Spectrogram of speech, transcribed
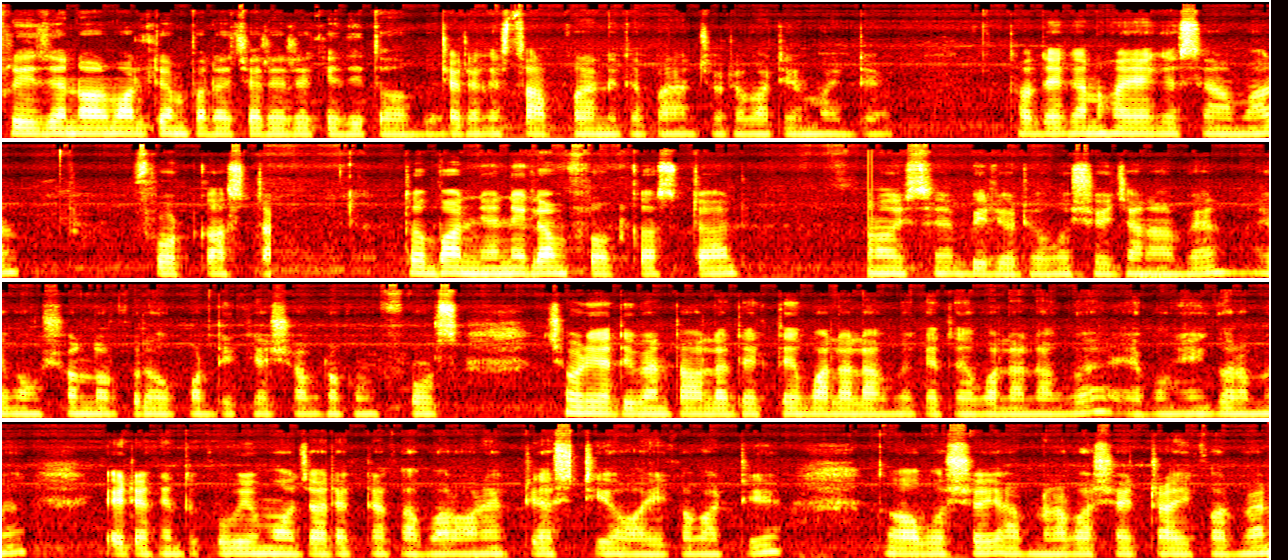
ফ্রিজে নর্মাল টেম্পারেচারে রেখে দিতে হবে। সেটাকে সার্ভ করে নিতে পারেন ছোটো বাটির মধ্যে। তো দেখেন হয়ে গেছে আমার ফ্রুট কাস্টার্ড তো বানিয়ে নিলাম ফ্রুট কাস্টার্ড হয়েছে, ভিডিওটি অবশ্যই জানাবেন এবং সুন্দর করে উপর দিকে সব রকম ফ্রুটস ছড়িয়ে দিবেন, তাহলে দেখতে ভালো লাগবে, খেতে ভালো লাগবে এবং এই গরমে এটা কিন্তু খুবই মজার একটা খাবার, অনেক টেস্টি হয় এই খাবারটি। তো অবশ্যই আপনারা বাসায় ট্রাই করবেন,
